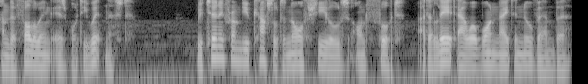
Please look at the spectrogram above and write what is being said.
and the following is what he witnessed. Returning from Newcastle to North Shields on foot at a late hour one night in November,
